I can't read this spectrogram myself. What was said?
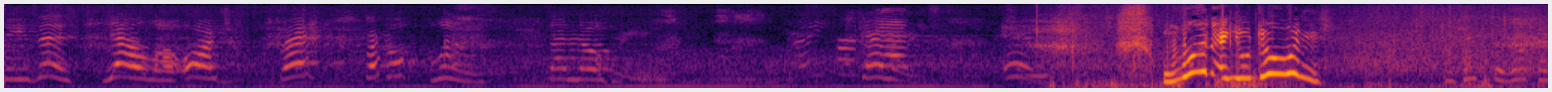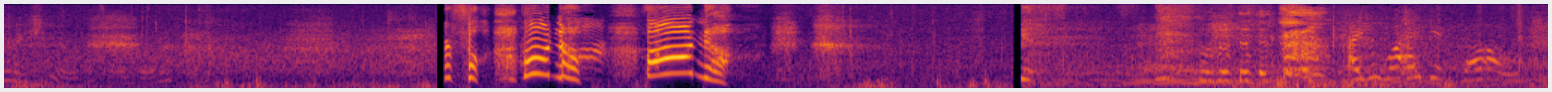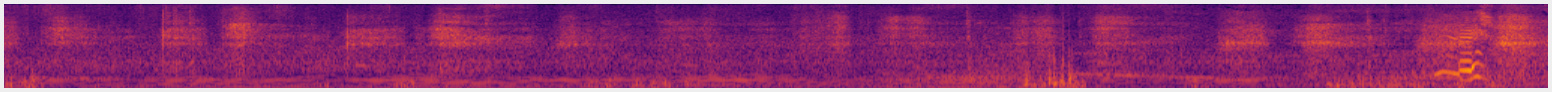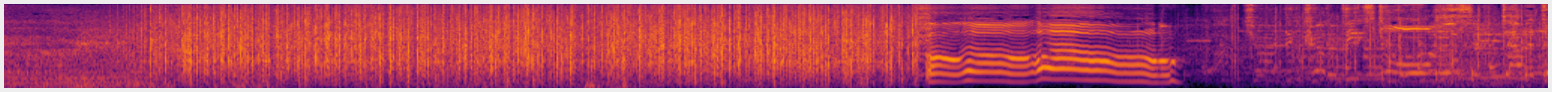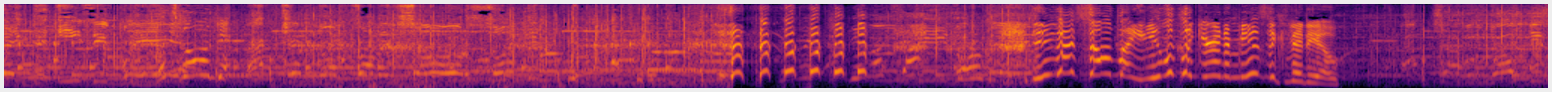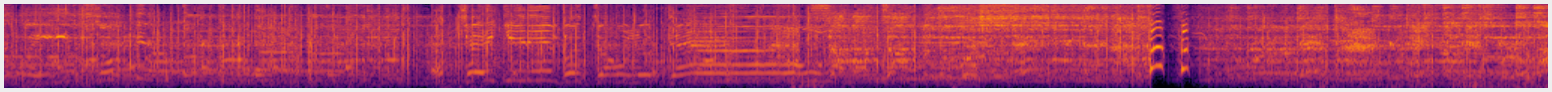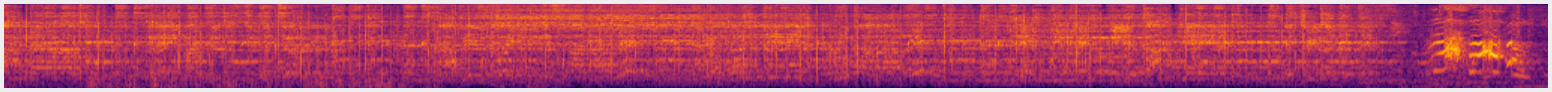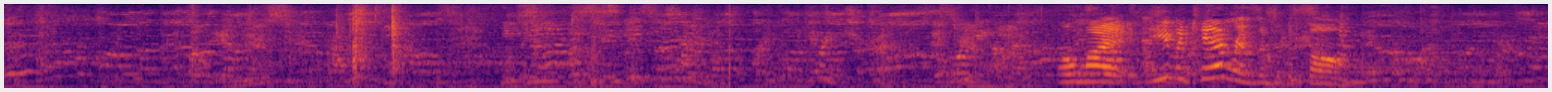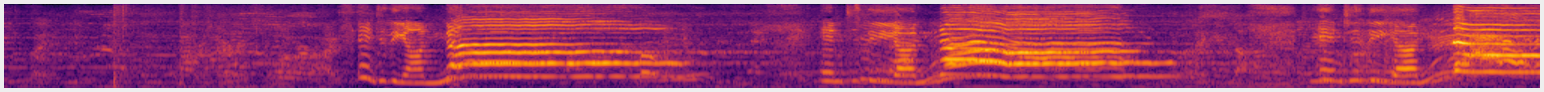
Is yellow, orange, red, purple, blue. Then no green. Cameron's is. What are you doing? Careful. Oh no. Oh no. I just like it though. Oh my, even Cameron's into the song. Into the unknown. Into the unknown. Into the unknown.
